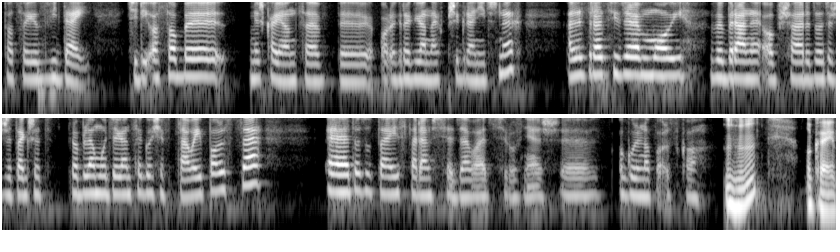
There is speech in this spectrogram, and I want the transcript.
to, co jest w idei, czyli osoby mieszkające w regionach przygranicznych, ale z racji, że mój wybrany obszar dotyczy także problemu dziejącego się w całej Polsce, e, to tutaj staram się działać również e, ogólnopolsko. Mhm. Okej.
